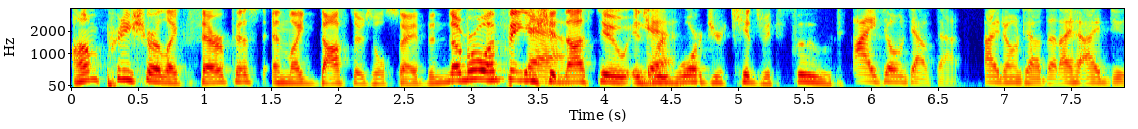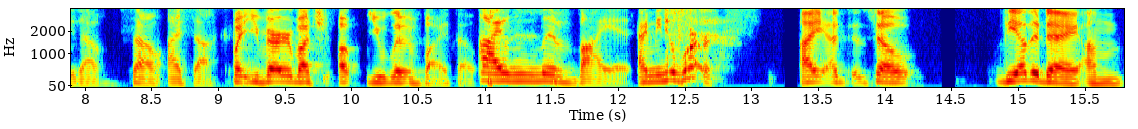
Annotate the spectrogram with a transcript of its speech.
I'm pretty sure like therapists and like doctors will say the number one thing you should not do is Yeah. reward your kids with food. I don't doubt that. I don't doubt that. I I do though. So I suck. But you very much uh, you live by it though. I live by it. I mean, it works. I I- so the other day I'm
